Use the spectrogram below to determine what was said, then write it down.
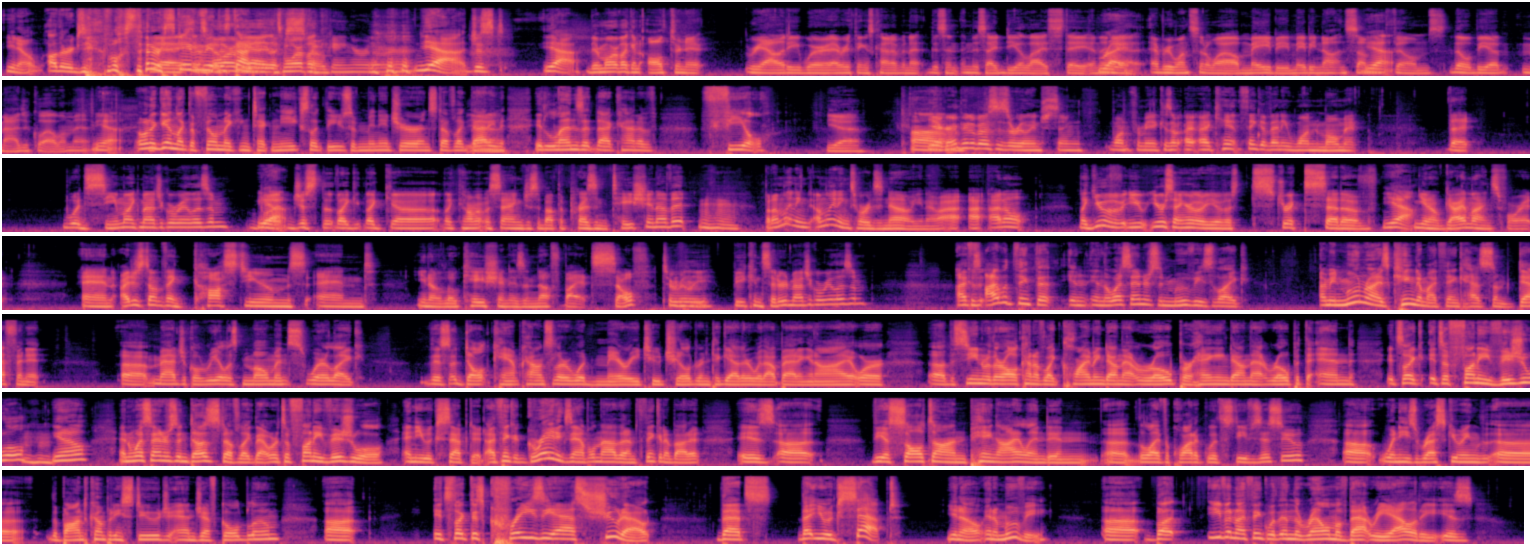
you know other examples that are escaping me at this more of- time. yeah, Yeah, it's more of like- or whatever. Yeah, just yeah, They're more of like an alternate reality where everything's kind of in a, this in, this idealized state, and then Right. yeah, every once in a while, maybe maybe not in some Yeah. films, there'll be a magical element. yeah. Oh, and again, like the filmmaking techniques, like the use of miniature and stuff like that, Yeah. even it lends it that kind of feel. Yeah, Um, yeah, Grand Budapest is a really interesting one for me because I, I can't think of any one moment that would seem like magical realism, but Yeah. just the, like like uh, like the comment was saying, just about the presentation of it. Mm-hmm. But I'm leaning I'm leaning towards no. You know, I I, I don't like you have you you were saying earlier you have a strict set of Yeah. you know guidelines for it, and I just don't think costumes and you know location is enough by itself to really be considered magical realism. I, I would think that in, in the Wes Anderson movies, like, I mean, Moonrise Kingdom, I think, has some definite uh, magical realist moments where, like, this adult camp counselor would marry two children together without batting an eye, or uh, the scene where they're all kind of like climbing down that rope or hanging down that rope at the end. It's like it's a funny visual, you know. And Wes Anderson does stuff like that where it's a funny visual and you accept it. I think a great example now that I'm thinking about it is uh, the assault on Ping Island in uh, The Life Aquatic with Steve Zissou uh, when he's rescuing uh, the Bond company stooge and Jeff Goldblum. Uh, it's like this crazy ass shootout that's that you accept, you know, in a movie. Uh, but even I think within the realm of that reality is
